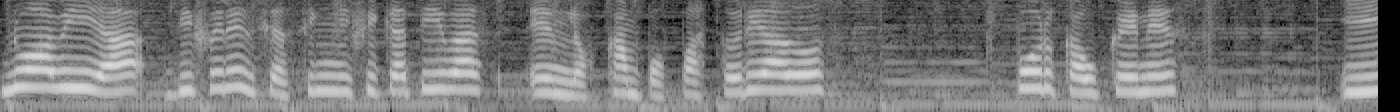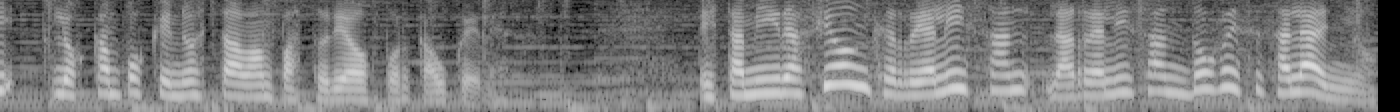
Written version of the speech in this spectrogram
no había diferencias significativas en los campos pastoreados por cauquenes y los campos que no estaban pastoreados por cauquenes. Esta migración que realizan, la realizan dos veces al año.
